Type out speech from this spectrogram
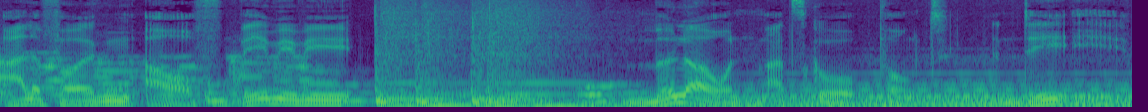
Alle Folgen auf www.müllerundmatzko.de.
